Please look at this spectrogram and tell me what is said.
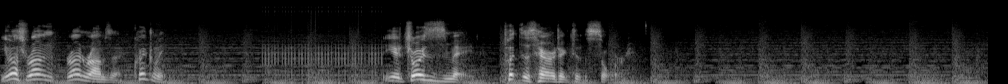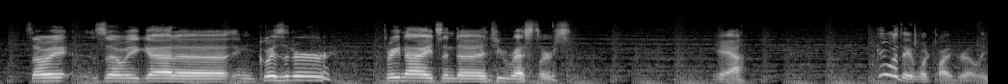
You must run, run, Ramza, quickly. Your choice is made. Put this heretic to the sword. So we, so we got a uh, Inquisitor, three knights, and uh, two wrestlers. Yeah. Look at what they look like, really.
